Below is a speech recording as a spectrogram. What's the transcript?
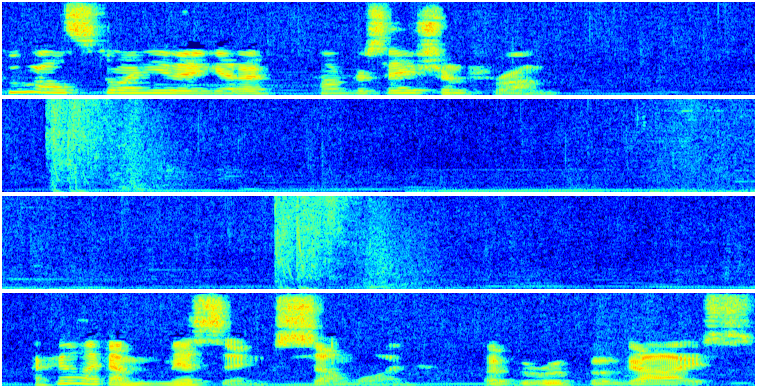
Who else do I need to get a conversation from? I feel like I'm missing someone. A group of guys.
